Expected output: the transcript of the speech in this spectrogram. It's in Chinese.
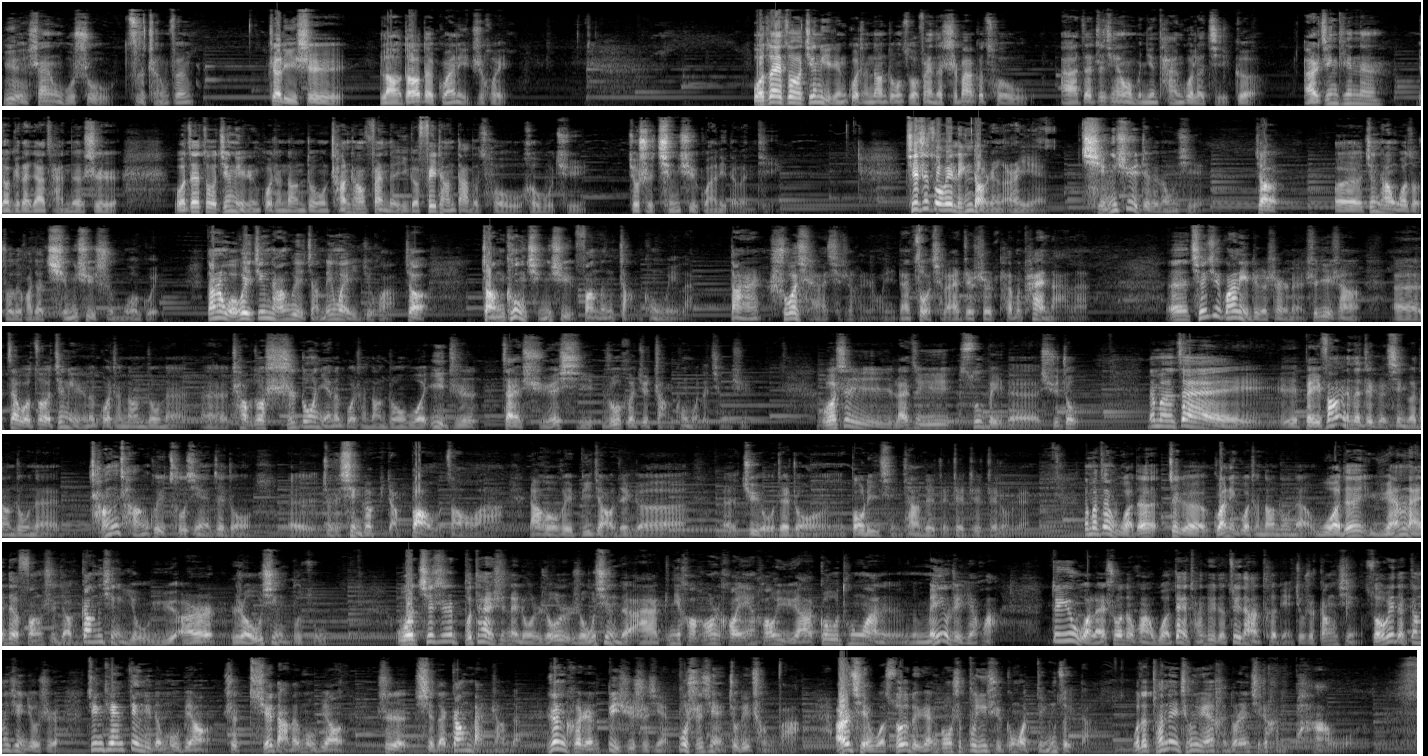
岳山无数自成峰。这里是老刀的管理智慧。我在做经理人过程当中所犯的十八个错误啊，在之前我们已经谈过了几个，而今天呢，要给大家谈的是我在做经理人过程当中常常犯的一个非常大的错误和误区，就是情绪管理的问题。其实，作为领导人而言，情绪这个东西，叫。呃，经常我所说的话叫情绪是魔鬼。当然，我会经常会讲另外一句话，叫掌控情绪方能掌控未来。当然，说起来其实很容易，但做起来这事儿他们太难了。呃，情绪管理这个事儿呢，实际上，呃，在我做经理人的过程当中呢，呃，差不多十多年的过程当中，我一直在学习如何去掌控我的情绪。我是来自于苏北的徐州。那么在呃北方人的这个性格当中呢，常常会出现这种呃就是性格比较暴躁啊，然后会比较这个呃具有这种暴力倾向这这这这这种人。那么在我的这个管理过程当中呢，我的原来的方式叫刚性有余而柔性不足。我其实不太是那种柔柔性的啊，跟你好好好言好语啊，沟通啊，没有这些话。对于我来说的话，我带团队的最大的特点就是刚性。所谓的刚性，就是今天订立的目标是铁打的目标，是写在钢板上的，任何人必须实现，不实现就得惩罚。而且我所有的员工是不允许跟我顶嘴的。我的团队成员很多人其实很怕我，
